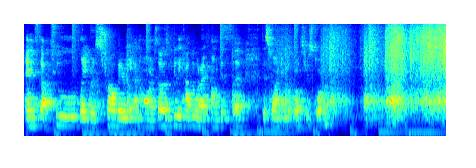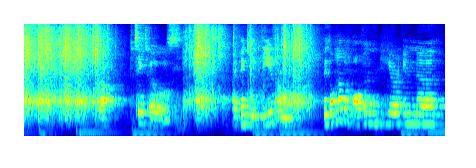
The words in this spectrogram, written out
And it's got two flavors, strawberry and orange. So I was really happy when I found this, uh, this one in the grocery store. Think with these, um, they don't have an oven here in uh,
